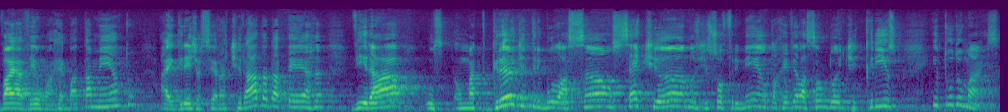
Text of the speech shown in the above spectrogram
Vai haver um arrebatamento, a igreja será tirada da terra, virá uma grande tribulação, sete anos de sofrimento, a revelação do anticristo e tudo mais.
